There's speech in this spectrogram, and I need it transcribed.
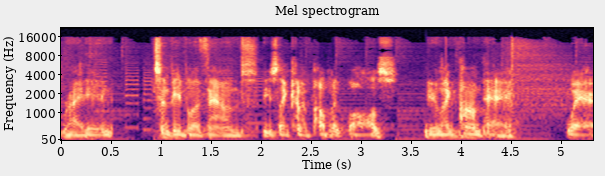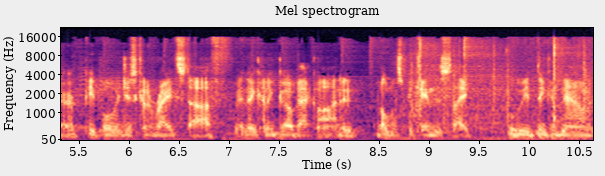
writing. Some people have found these like kind of public walls, you like Pompeii, where people would just kind of write stuff and then kind of go back on. It almost became this like what we'd think of now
